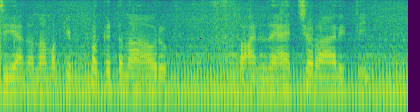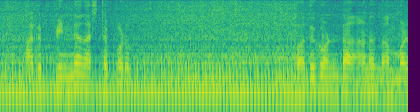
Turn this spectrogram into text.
ചെയ്യാതെ നമുക്കിപ്പോൾ കിട്ടുന്ന ആ ഒരു നാച്ചുറാലിറ്റി അത് പിന്നെ നഷ്ടപ്പെടും. അപ്പം അതുകൊണ്ടാണ് നമ്മൾ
